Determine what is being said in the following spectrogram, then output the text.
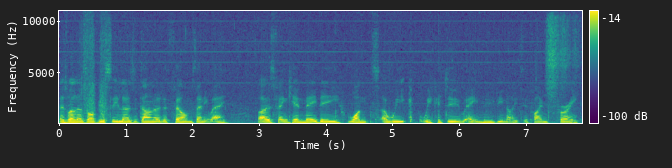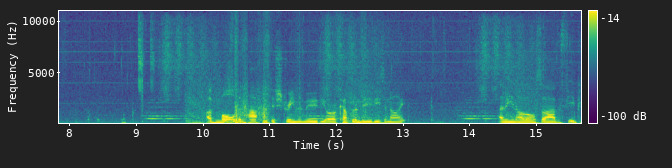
as well as obviously loads of downloaded films anyway. But I was thinking maybe once a week we could do a movie night if I'm free. I'm more than happy to stream a movie or a couple of movies a night. I mean, I'll also have a few people.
